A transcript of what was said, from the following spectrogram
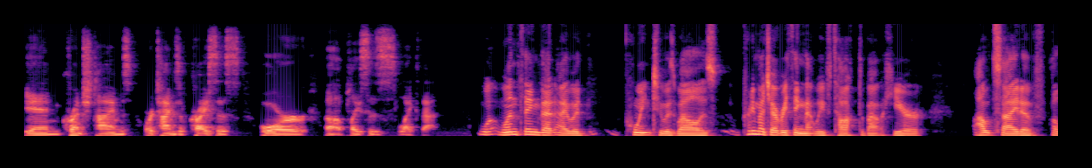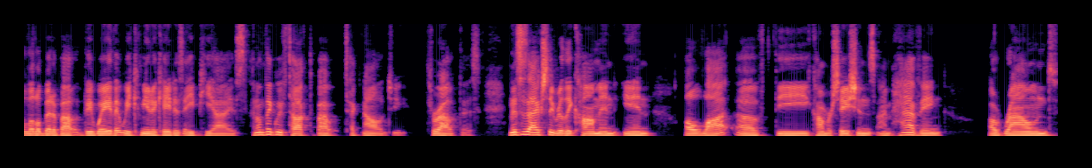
in crunch times or times of crisis or uh, places like that. One thing that i would point to as well is pretty much everything that we've talked about here outside of a little bit about the way that we communicate as apis i don't think we've talked about technology throughout this. And this is actually really common in a lot of the conversations I'm having around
